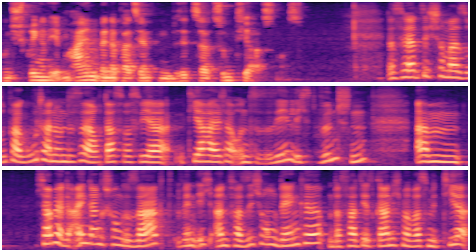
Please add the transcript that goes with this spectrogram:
und springen eben ein, wenn der Patientenbesitzer zum Tierarzt muss. Das hört sich schon mal super gut an und das ist ja auch das, was wir Tierhalter uns sehnlichst wünschen. Ähm, ich habe ja eingangs schon gesagt, wenn ich an Versicherungen denke, und das hat jetzt gar nicht mal was mit Tier,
